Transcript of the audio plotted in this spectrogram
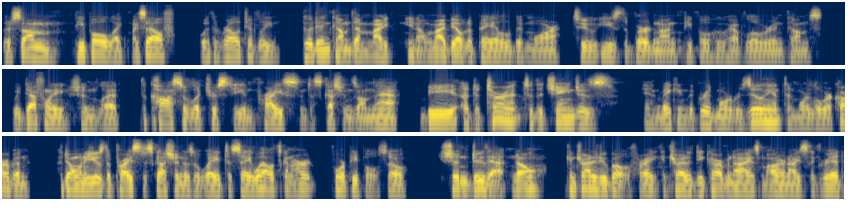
There's some people like myself with a relatively good income that might, you know, we might be able to pay a little bit more to ease the burden on people who have lower incomes. We definitely shouldn't let the cost of electricity and price and discussions on that be a deterrent to the changes in making the grid more resilient and more lower carbon. I don't want to use the price discussion as a way to say, well, it's going to hurt poor people. So you shouldn't do that. No, you can try to do both, right? You can try to decarbonize, modernize the grid,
